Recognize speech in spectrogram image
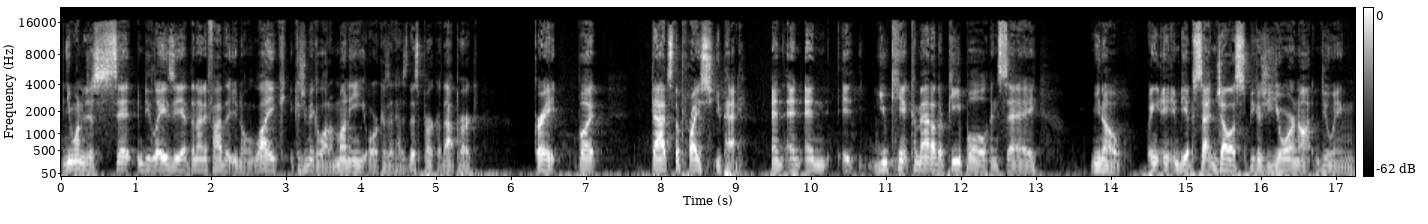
and you want to just sit and be lazy at the 95 that you don't like because you make a lot of money or because it has this perk or that perk, great. But that's the price you pay. And and and it, you can't come at other people and say, you know, and, and be upset and jealous because you're not doing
